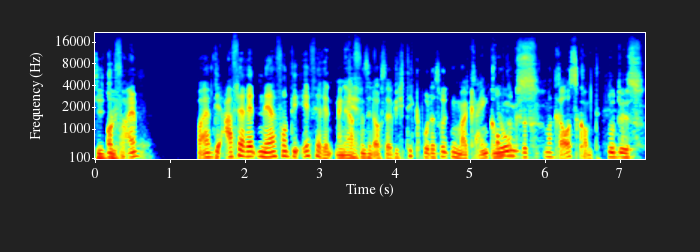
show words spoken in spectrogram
die- Und vor allem, vor allem die afferenten Nerven und die efferenten. Nerven sind auch sehr wichtig, wo das Rückenmark reinkommt und Jungs. wo das Rückenmark rauskommt. So das.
